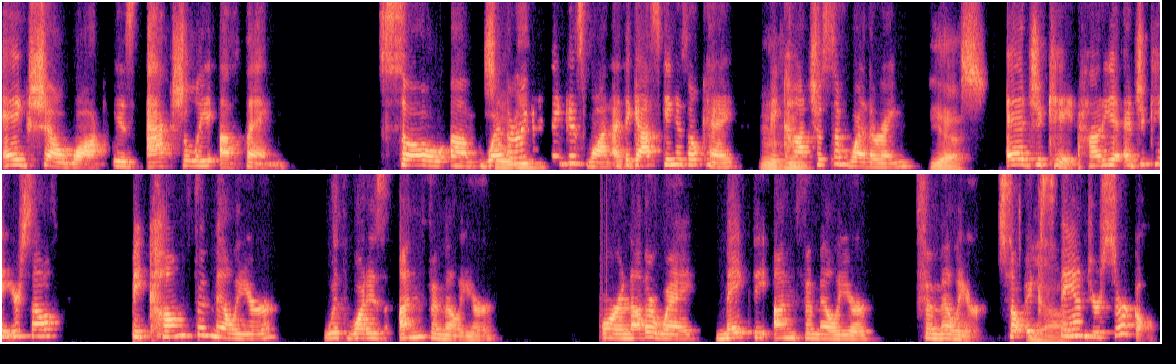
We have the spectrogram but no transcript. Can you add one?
eggshell walk is actually a thing. So um, weathering, so I think, is one. I think asking is okay. Mm-hmm. Be conscious of weathering. Yes. Educate. How do you educate yourself? Become familiar with what is unfamiliar. Or another way, make the unfamiliar familiar. So expand yeah. your circle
